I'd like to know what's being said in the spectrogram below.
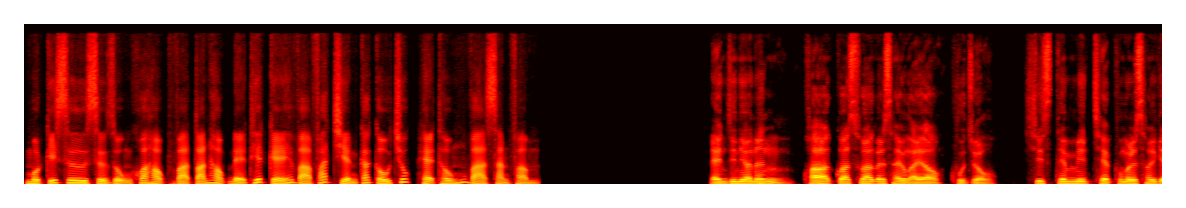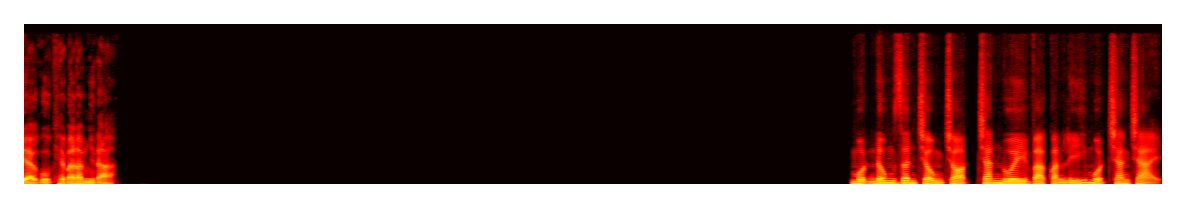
Một kỹ sư sử dụng khoa học và toán học để thiết kế và phát triển các cấu trúc, hệ thống và sản phẩm. 엔지니어는 과학과 수학을 사용하여 구조, 시스템 및 제품을 설계하고 개발합니다. Một nông dân trồng trọt, chăn nuôi và quản lý một trang trại.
